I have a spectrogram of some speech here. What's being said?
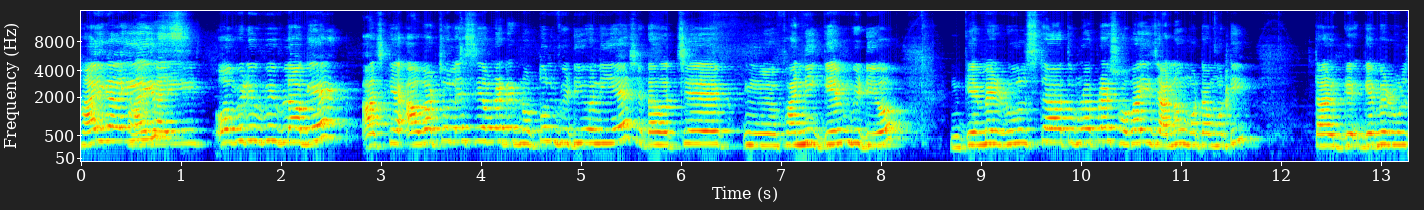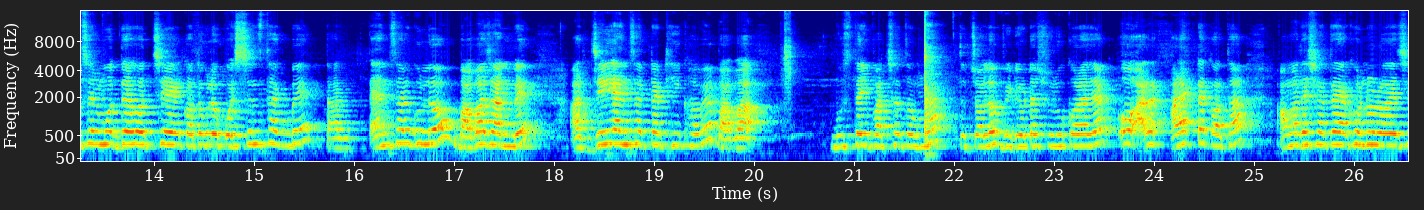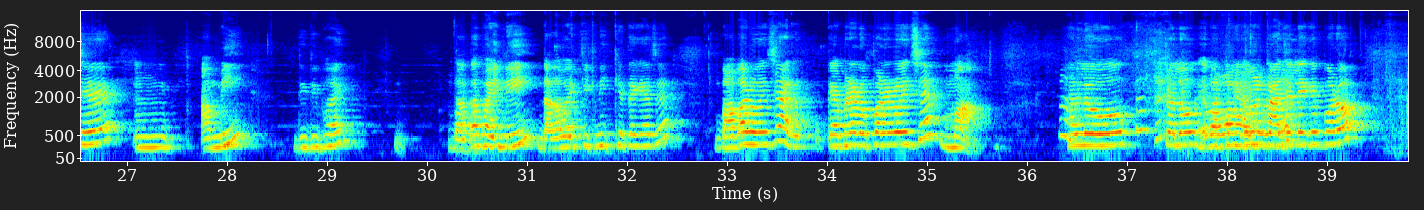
Hi guys. ওভিডিউভি ব্লগে আজকে আবার চলে এসেছি আমরা একটা নতুন ভিডিও নিয়ে। সেটা হচ্ছে ফানি গেম ভিডিও গেমের রুলসটা তোমরা প্রায় সবাই জানো মোটামুটি। তার গেমের রুলসের মধ্যে হচ্ছে কতগুলো কোয়েশ্চেন্স থাকবে তার অ্যান্সারগুলো বাবা জানবে। আর যেই অ্যান্সারটা ঠিক হবে বাবা বুঝতেই পারছ তোমরা। তো চলো ভিডিওটা শুরু করা যাক। ও আর আরেকটা কথা আমাদের সাথে এখনও রয়েছে আমি দিদি ভাই দাদা ভাই নেই দাদা ভাই পিকনিক খেতে গেছে। বাবা রয়েছে আর ক্যামেরার ওপারে রয়েছে মা। হ্যালো চলো, এবার তুমি তোমার কাজে লেগে পড়ো।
